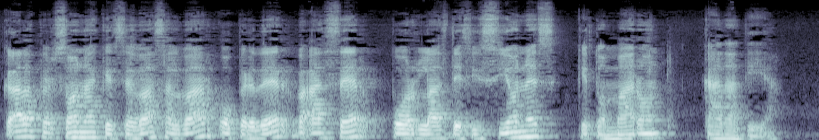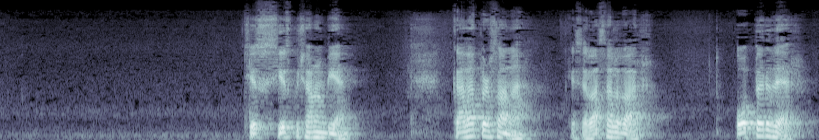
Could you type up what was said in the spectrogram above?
Cada persona que se va a salvar o perder va a ser por las decisiones que tomaron cada día. Si, escucharon bien, cada persona que se va a salvar o perder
